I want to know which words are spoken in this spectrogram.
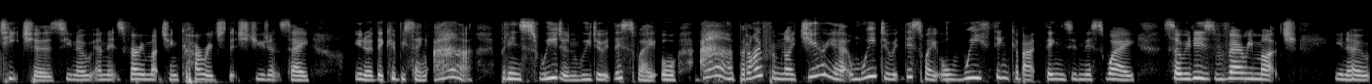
teachers. You know, and it's very much encouraged that students say you know, they could be saying, ah, but in Sweden we do it this way, or ah, but I'm from Nigeria and we do it this way, or we think about things in this way. So it is very much, you know,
